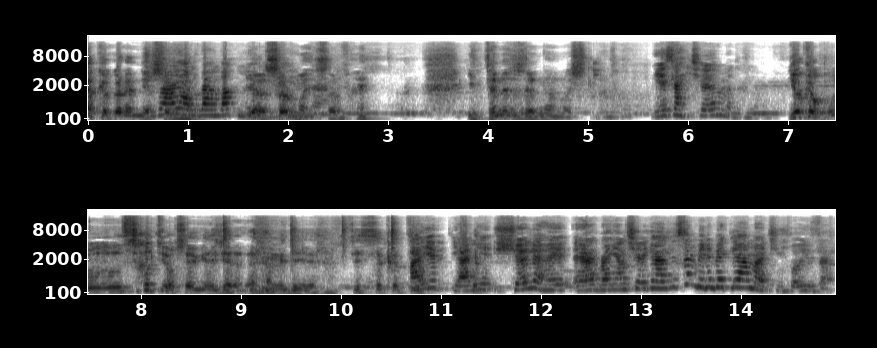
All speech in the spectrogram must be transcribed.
Yok yok önemli değil. Güzel sormayın. onu ben bakmıyorum. Ya sormayın sormayın. İnternet üzerinden ulaştılar. Niye sen çağırmadın mı? Yok yok ıı, sıkıntı yok sevgili Ceren. Önemli değil. Önemli değil. Sıkıntı yok. Hayır yani şöyle he- eğer ben yanlış yere geldiysem beni bekleyen var çünkü o yüzden.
